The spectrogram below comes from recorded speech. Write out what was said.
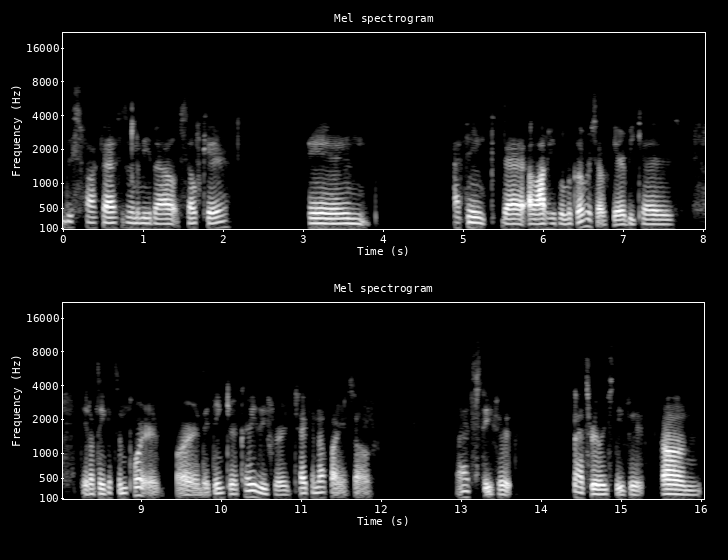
this podcast is going to be about self care, and I think that a lot of people look over self care because they don't think it's important, or they think you're crazy for checking up on yourself. That's stupid. That's really stupid. Um,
